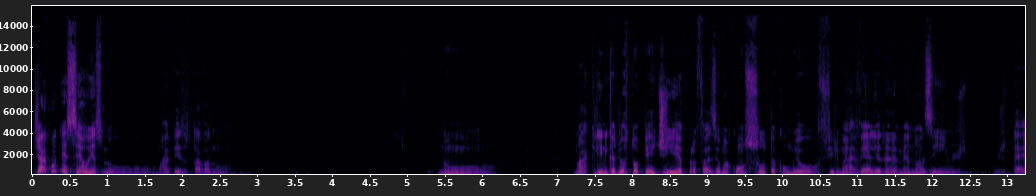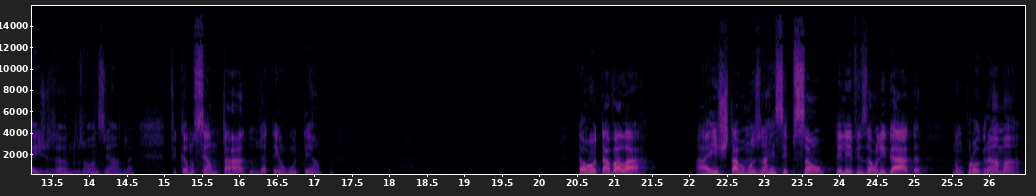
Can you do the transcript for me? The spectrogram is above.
Já aconteceu isso. Meu, uma vez eu estava no, no, numa clínica de ortopedia para fazer uma consulta com o meu filho mais velho, ele era menorzinho, uns 10 anos, 11 anos. Ficamos sentados, já tem algum tempo. Então eu estava lá. Aí estávamos na recepção, televisão ligada, num programa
